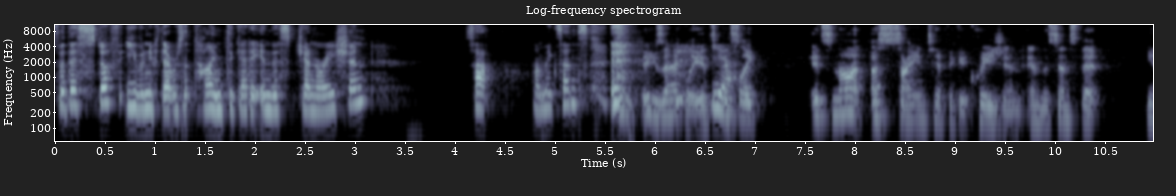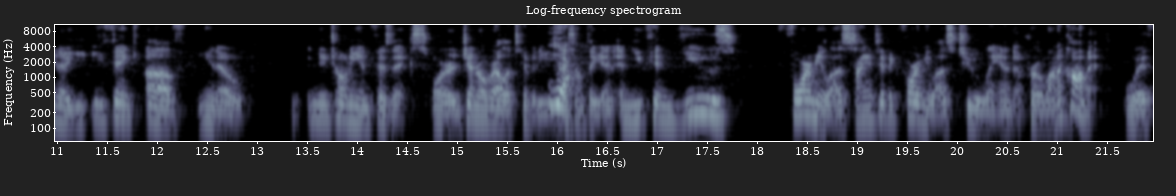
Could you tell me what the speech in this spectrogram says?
for this stuff, even if there isn't time to get it in this generation. Does that, that make sense? exactly. It's Yeah. it's like it's not a scientific equation in the sense that you know you, you think of you know Newtonian physics or general relativity Yeah. or something, and, and you can use formulas, scientific formulas, to land a probe on a comet with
